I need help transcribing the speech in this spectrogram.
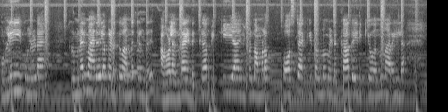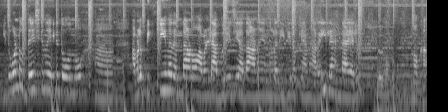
പുള്ളി പുള്ളിയുടെ ക്രിമിനൽ മാനുവലൊക്കെ എടുത്ത് വന്നിട്ടുണ്ട്. അവൾ എന്താ എടുക്കുക പിക്ക് ചെയ്യുക ഇനിയിപ്പോൾ നമ്മളെ പോസ്റ്റ് ആക്കിയിട്ടൊന്നും എടുക്കാതെ ഇരിക്കുമോ എന്നൊന്നും അറിയില്ല ഇതുകൊണ്ട് ഉദ്ദേശിക്കുന്നത് എനിക്ക് തോന്നുന്നു അവൾ പിക്ക് ചെയ്യുന്നത് എന്താണോ അവളുടെ അഭിരുചി അതാണ് എന്നുള്ള രീതിയിലൊക്കെയാണ്. അറിയില്ല എന്തായാലും. നോക്കാം.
